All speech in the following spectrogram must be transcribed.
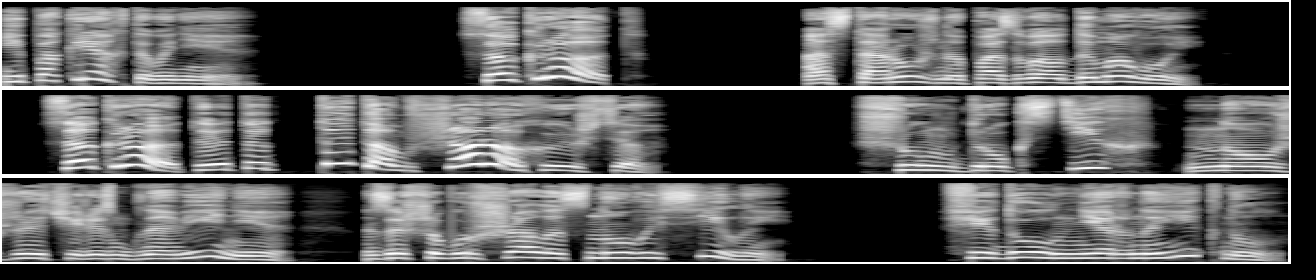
и покряхтывание. «Сократ!» — осторожно позвал домовой. «Сократ, это ты там шарахаешься?» Шум вдруг стих, но уже через мгновение зашебуршало с новой силой. Федул нервно икнул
